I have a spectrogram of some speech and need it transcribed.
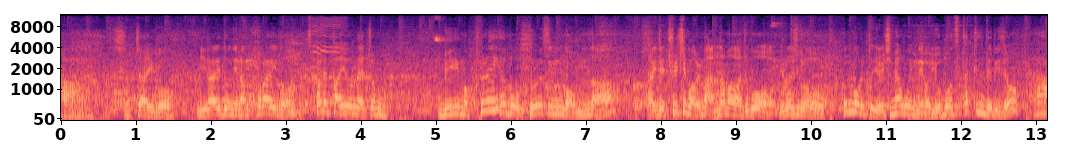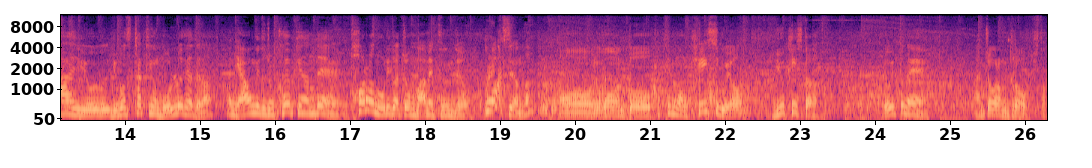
아 진짜 이거 미라이돈이랑 코라이돈 스칼렛 바이올렛 좀 미리 막 플레이해보고 그럴 수 있는 거 없나? 아 이제 출시가 얼마 안 남아가지고 이런 식으로 홍보를 또 열심히 하고 있네요. 요번 스타팅들이죠? 아 요, 요번 스타팅은 뭘로 해야 되나? 한 야옹이도 좀 커엽긴 한데 펄은 오리가 좀 마음에 드는데요. 꾸왁스였나? 어 요건 또 포켓몬 케이스고요. 뮤 케이스다. 여기 이쁘네. 안쪽으로 한번 들어가 봅시다.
